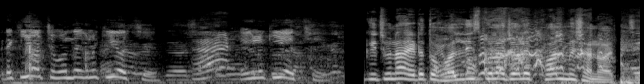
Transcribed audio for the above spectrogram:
এটা কি হচ্ছে বন্ধু এগুলো কি হচ্ছে হ্যাঁ এগুলো কি হচ্ছে কিছু না এটা তো হরলিক্স গোলা জলে ফল মেশানো আছে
